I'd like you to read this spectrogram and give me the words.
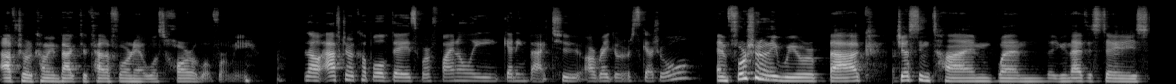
after coming back to California was horrible for me. Now, after a couple of days, we're finally getting back to our regular schedule. And fortunately, we were back just in time when the United States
